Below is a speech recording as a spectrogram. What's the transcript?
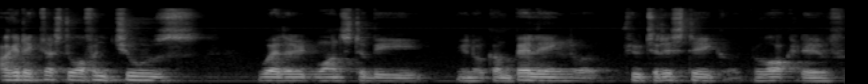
architecture has to often choose whether it wants to be you know compelling or futuristic or provocative.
